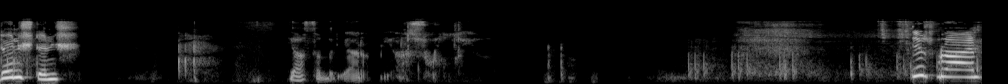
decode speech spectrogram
Dönüş dönüş. Ya sabır ya Rabbi ya Resulallah ya. Steve Prime.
